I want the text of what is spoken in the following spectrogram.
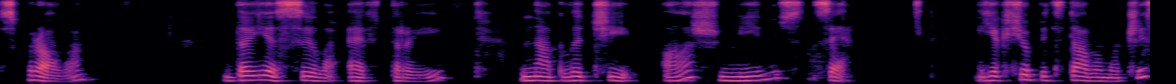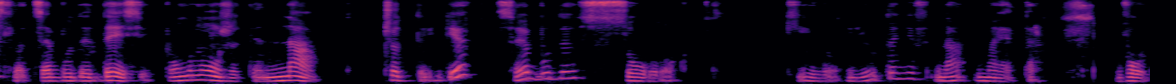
справа дає сила F3 на плечі H мінус C. Якщо підставимо числа, це буде 10 помножити на 4, це буде 40 кілоньютонів на метр. Вот.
